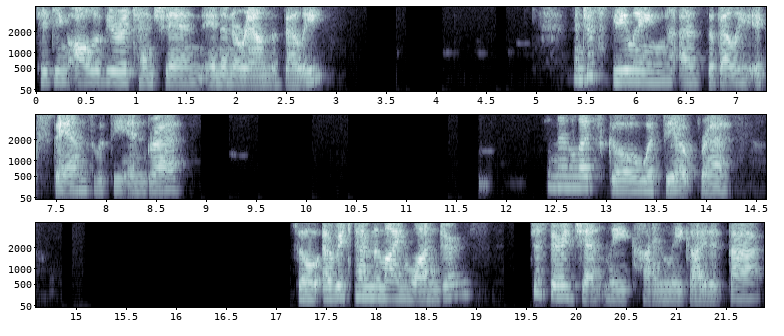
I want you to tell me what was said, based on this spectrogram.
taking all of your attention in and around the belly, and just feeling as the belly expands with the in breath. And then let's go with the out breath. So every time the mind wanders, just very gently, kindly guide it back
